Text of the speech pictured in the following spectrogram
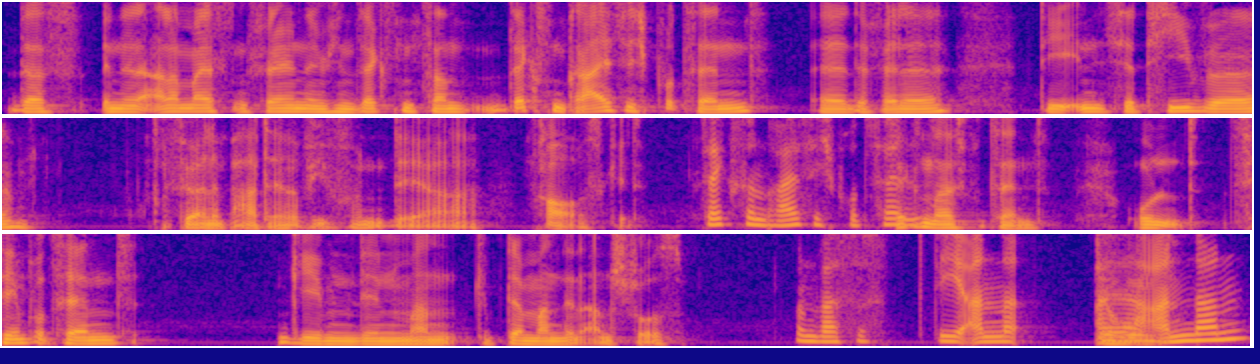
dass in den allermeisten Fällen, nämlich in 26, 36 Prozent äh, der Fälle, die Initiative für eine Paartherapie von der Frau ausgeht. 36 Prozent. 36 Prozent. Und 10 Prozent geben den Mann, gibt der Mann den Anstoß. Und was ist die an alle anderen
